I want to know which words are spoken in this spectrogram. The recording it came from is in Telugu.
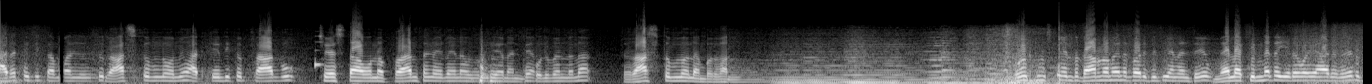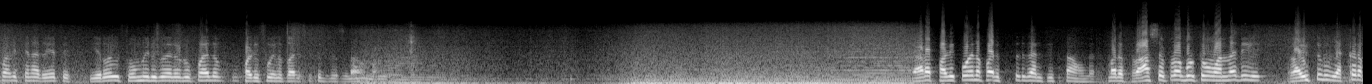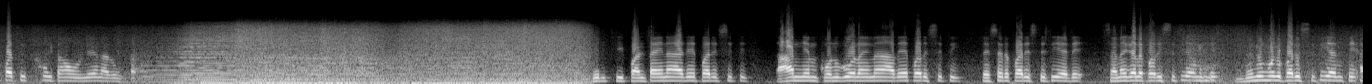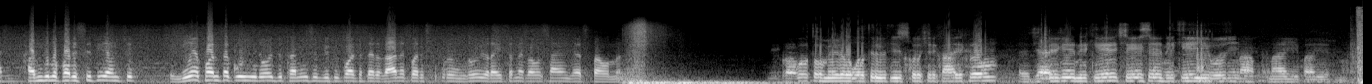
అరటికి సంబంధించి రాష్ట్రంలోనే అత్యధిక సాగు చేస్తా ఉన్న ప్రాంతం ఏదైనా ఉంది అని అంటే పులివెందుల రాష్ట్రంలో నెంబర్ వన్ రోజు చూస్తే ఎంత దారుణమైన పరిస్థితి అని అంటే నెల కిందట ఇరవై ఆరు వేలు పడిచిన రేటు ఇరవై తొమ్మిది వేల రూపాయలు పడిపోయిన పరిస్థితి చూస్తా ఉన్నాం ధర పడిపోయిన పరిస్థితి కనిపిస్తా ఉంది మరి రాష్ట్ర ప్రభుత్వం అన్నది రైతులు ఎక్కడ పట్టించుకుంటా ఉంది అని అడుగుతా ఉంది. మిర్చి పంట అయినా అదే పరిస్థితి ధాన్యం కొనుగోలైనా అదే పరిస్థితి పెసర పరిస్థితి అదే శనగల పరిస్థితి అంతే మినుముల పరిస్థితి అంతే కందుల పరిస్థితి అంతే ఏ పంటకు ఈ రోజు కనీస గిట్టుబాటు ధర రాని పరిస్థితులు ఈ రోజు రైతున్న వ్యవసాయం చేస్తా ఉన్నది ఈ ప్రభుత్వం మీద ఒత్తిడి తీసుకొచ్చే కార్యక్రమం జరిగేందుకే చేసేందుకే ఈరోజు నా నా ఈ పర్యటన.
